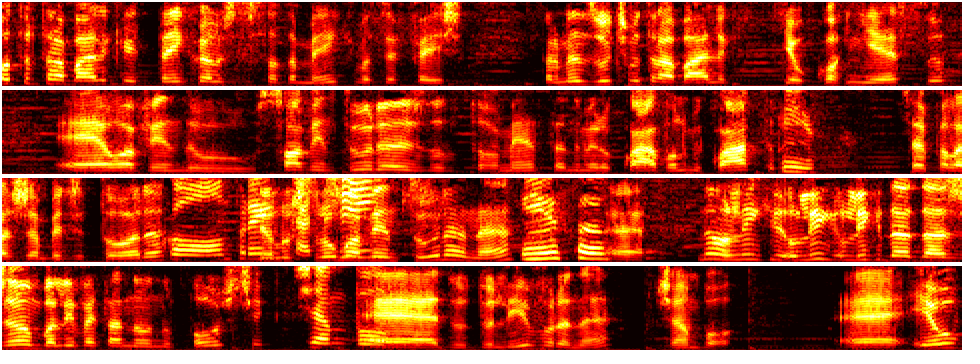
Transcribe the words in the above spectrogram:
Outro trabalho que tem com a ilustração também, que você fez, pelo menos o último trabalho que eu conheço, é o Avendo Só Aventuras do Tormenta número 4, volume 4, Isso. saiu pela Jamba Editora. Comprem, Você ilustrou Catim, uma aventura, né? Isso. É. Não, o link, o link, o link da, da Jamba ali vai estar no, no post Jambô. é, do, do livro, né? Jumbo. É, eu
